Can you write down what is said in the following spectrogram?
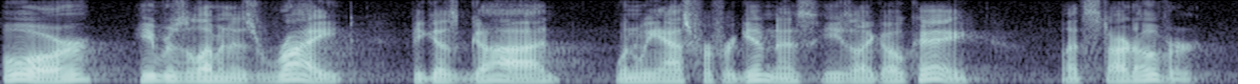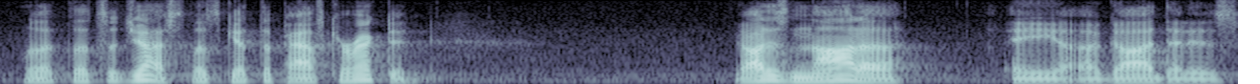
or Hebrews 11 is right because God, when we ask for forgiveness, He's like, okay, let's start over. Let, us adjust. Let's get the path corrected. God is not a, a, a God that is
